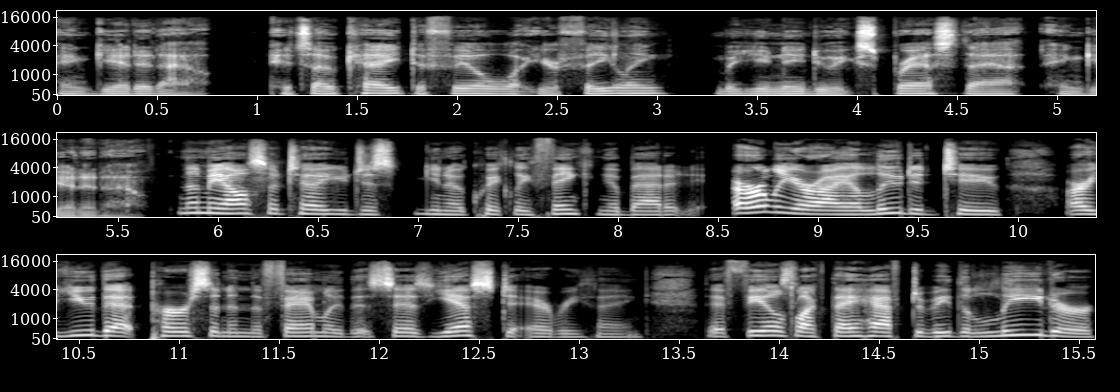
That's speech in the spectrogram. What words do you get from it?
and get it out. It's okay to feel what you're feeling. But you need to express that and get it out. Let me also tell you, just, you know, quickly thinking about it. Earlier, I alluded to are you that person in the family that says yes to everything, that feels like they have to be the leader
